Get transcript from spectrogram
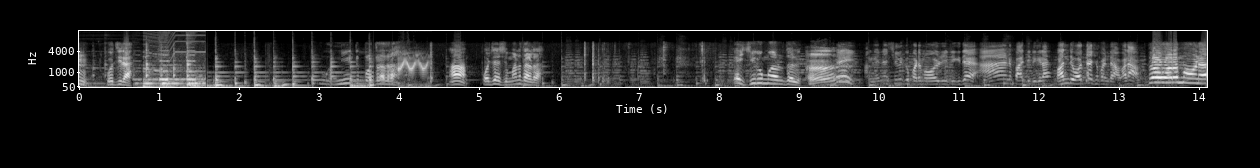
ம் போச்சுடா. நீட்டு ஆ தள்ளுறா ஏய் சிறுமான தள்ளு. ஏய் அங்க என்ன சிலுக்கு படமா ஓடிட்டு இருக்குதே? ஆன்னு பாத்துட்டு இருக்கிற. வந்து ஒத்தாசம் பண்றா. வாடா. இதோ வரமா அவனை.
